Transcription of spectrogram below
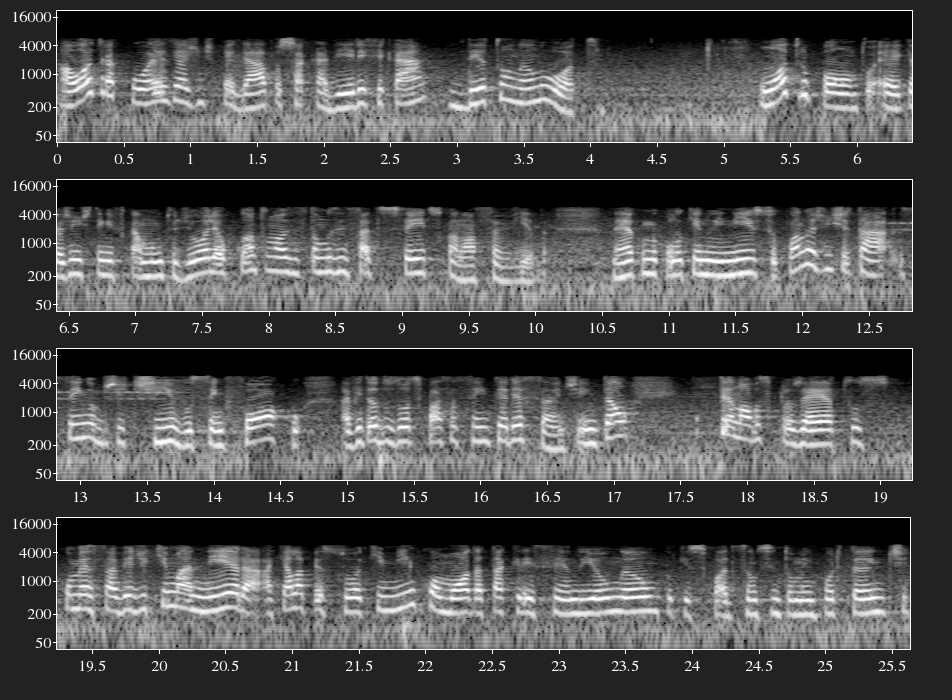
A outra coisa é a gente pegar, puxar a cadeira e ficar detonando o outro. Um outro ponto é que a gente tem que ficar muito de olho é o quanto nós estamos insatisfeitos com a nossa vida. Né? Como eu coloquei no início, quando a gente está sem objetivo, sem foco, a vida dos outros passa a ser interessante. Então, ter novos projetos, começar a ver de que maneira aquela pessoa que me incomoda está crescendo e eu não, porque isso pode ser um sintoma importante,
